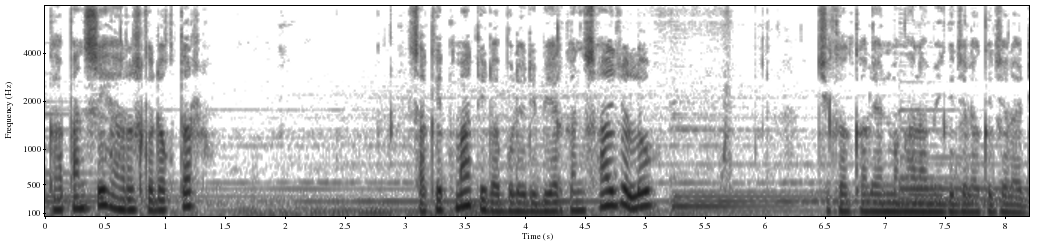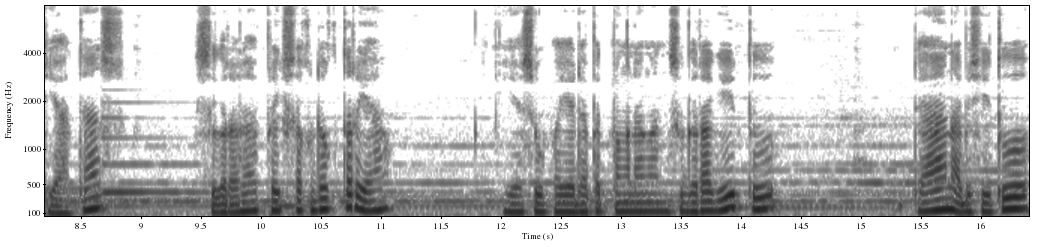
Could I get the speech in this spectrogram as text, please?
Kapan sih harus ke dokter? Sakit mah tidak boleh dibiarkan saja loh. Jika kalian mengalami gejala-gejala di atas, segeralah periksa ke dokter ya. Ya supaya dapat pengenangan segera gitu. Dan habis itu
